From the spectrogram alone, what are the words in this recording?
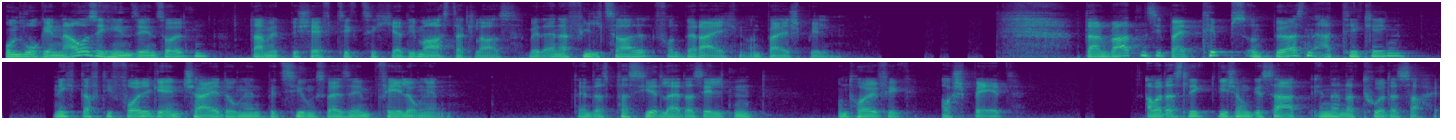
Und wo genau Sie hinsehen sollten, damit beschäftigt sich ja die Masterclass mit einer Vielzahl von Bereichen und Beispielen. Dann warten Sie bei Tipps und Börsenartikeln nicht auf die Folgeentscheidungen bzw. Empfehlungen. Denn das passiert leider selten und häufig auch spät. Aber das liegt, wie schon gesagt, in der Natur der Sache.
